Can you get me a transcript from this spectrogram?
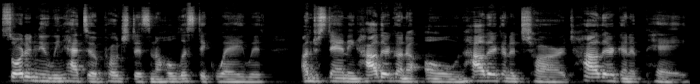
sort of knew we had to approach this in a holistic way with understanding how they're going to own, how they're going to charge, how they're going to pay,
